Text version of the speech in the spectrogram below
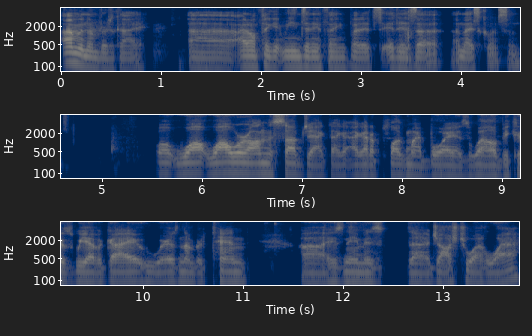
I'm a numbers guy. Uh, I don't think it means anything, but it's it is a, a nice coincidence. Well, while while we're on the subject, I, I got to plug my boy as well because we have a guy who wears number ten. Uh, his name is uh, Joshua Roy,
